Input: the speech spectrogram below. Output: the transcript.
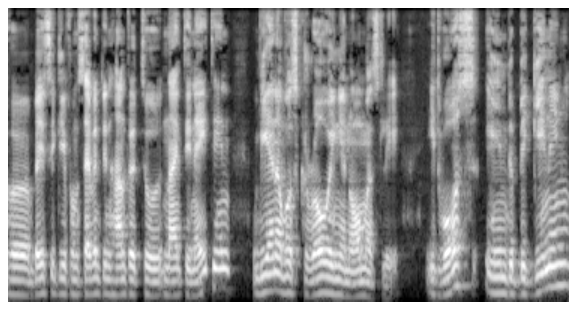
uh, basically from 1700 to 1918. Vienna was growing enormously. It was in the beginning,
